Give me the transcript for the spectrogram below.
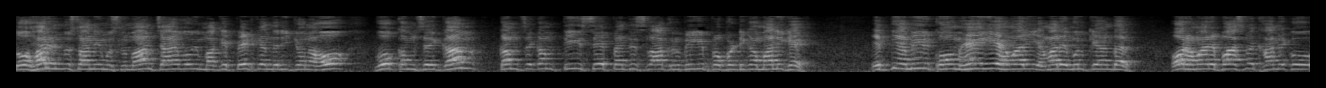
तो हर हिंदुस्तानी मुसलमान, चाहे वो भी माँ के पेट के अंदर ही क्यों ना हो, वो कम से कम कम से कम 30 से 35 लाख रुपए की प्रॉपर्टी का मालिक है। इतनी अमीर कौम है ये हमारी, हमारे मुल्क के अंदर। और हमारे पास में खाने को,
